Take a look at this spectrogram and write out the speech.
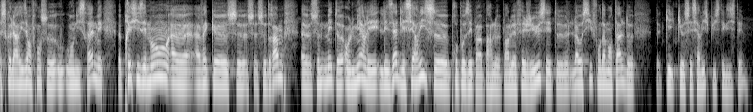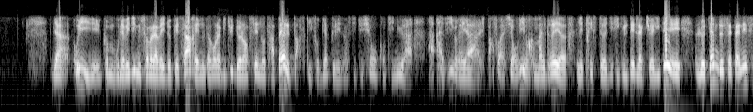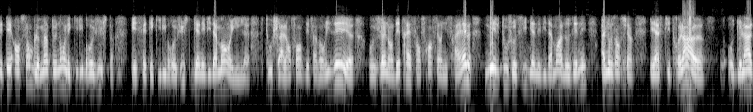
scolarisés en France ou, en Israël, mais précisément avec ce, drame, se mettent en lumière les, aides, les services proposés par, le, par FSGU. C'est là aussi fondamental que ces services puissent exister Bien, oui, comme vous l'avez dit, nous sommes à la veille de Pessard et nous avons l'habitude de lancer notre appel parce qu'il faut bien que les institutions continuent à, à, vivre et à parfois à survivre malgré euh, les tristes difficultés de l'actualité. Et le thème de cette année, c'était Ensemble maintenons l'équilibre juste. Et cet équilibre juste, bien évidemment, il touche à l'enfance défavorisée, euh, aux jeunes en détresse en France et en Israël, mais il touche aussi, bien évidemment, à nos aînés, à nos anciens. Et à ce titre-là, euh, au-delà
